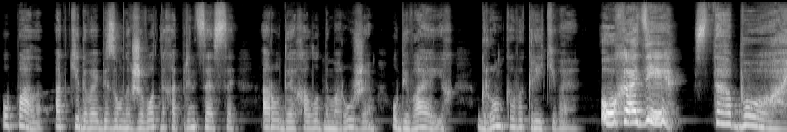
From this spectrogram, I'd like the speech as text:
упала, откидывая безумных животных от принцессы, орудуя холодным оружием, убивая их, громко выкрикивая. «Уходи! С тобой!»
